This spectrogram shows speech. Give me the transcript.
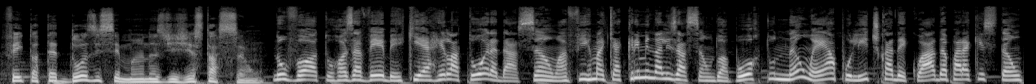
feito até 12 semanas de gestação. No voto, Rosa Weber, que é a relatora da ação, afirma que a criminalização do aborto não é a política adequada para a questão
